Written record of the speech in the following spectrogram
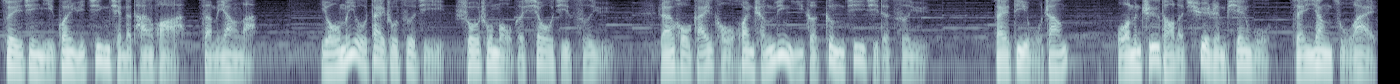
最近你关于金钱的谈话怎么样了？有没有带住自己说出某个消极词语，然后改口换成另一个更积极的词语？在第五章，我们知道了确认偏误怎样阻碍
